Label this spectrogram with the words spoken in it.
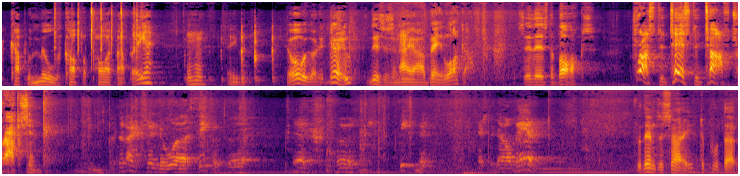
a couple of mil the copper pipe up here. Mm-hmm. Even. So all we've got to do, This is an ARB locker. See, there's the box. Trusted, tested, tough traction. but they don't seem to uh, think of uh, that person's fitting it. Has to go about it. For them to say to put that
